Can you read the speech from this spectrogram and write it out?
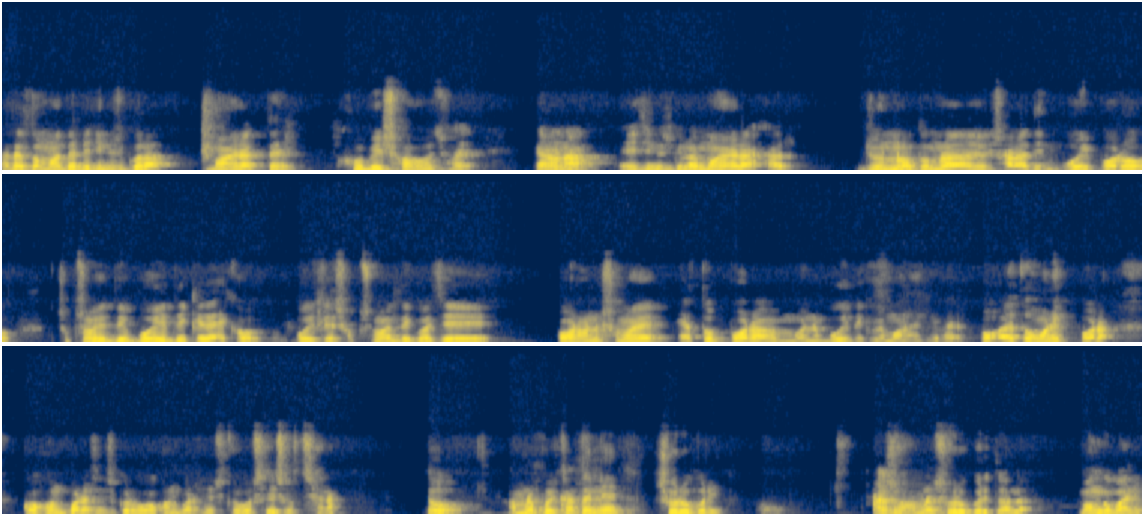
যাতে তোমাদের এই জিনিসগুলো মনে রাখতে খুবই সহজ হয়। কেননা, এই জিনিসগুলো মনে রাখার জন্য তোমরা যদি সারাদিন বই পড়ো, সবসময় যদি বই দেখে দেখো, বইতে সবসময় দেখবে যে পড়ানোর সময় এত পড়া মানে বই দেখলে মনে হয় কি ভাই এত অনেক পড়া। কখন পড়া শেষ করব, কখন পড়া শেষ করব, শেষ হচ্ছে না। তো আমরা বই খাতা নিয়ে শুরু করি। আসো, আমরা শুরু করি তাহলে বঙ্গবাণী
